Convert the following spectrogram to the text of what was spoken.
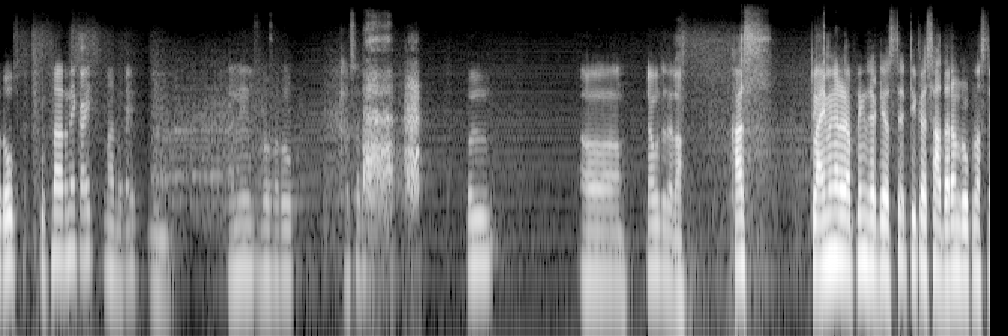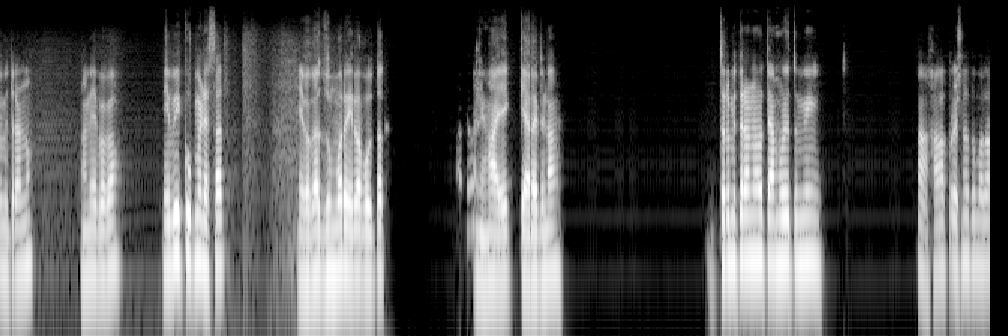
रोप फुटणार नाही काहीच माझं काही आणि रोप असं फुल काय बोलतो त्याला? खास क्लाइम्बिंग आणि रॅपलिंगसाठी असते. ती काय साधारण रोप नसते मित्रांनो. आणि बघा हे बी इक्विपमेंट असतात. हे बघा झुमर याला बोलतात. आणि हा एक कॅरेबिना तर मित्रांनो त्यामुळे तुम्ही हा हा प्रश्न तुम्हाला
